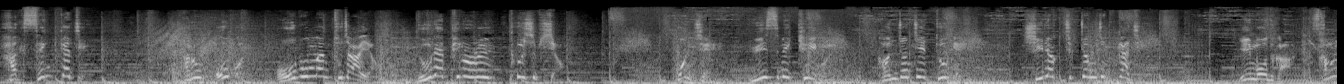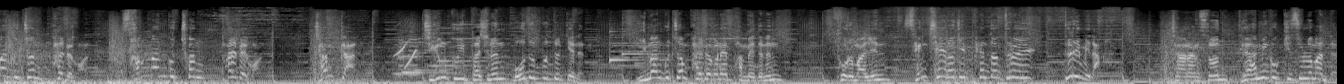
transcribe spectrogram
학생까지. 하루 5분 5분만 투자하여 눈의 피로를 푸십시오. 본체 USB 케이블 건전지 2개 시력 측정지까지. 이 모두가 39,800원 39,800원. 잠깐! 지금 구입하시는 모든 분들께는 29,800원에 판매되는 토르말린 생체 에너지 펜던트를 드립니다. 자랑스러운 대한민국 기술로 만든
